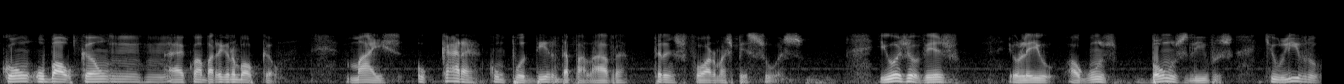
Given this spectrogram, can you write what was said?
com o balcão, Uhum. eh, com a barriga no balcão. Mas o cara com o poder da palavra transforma as pessoas. E hoje eu vejo, eu leio alguns bons livros, que o livro,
